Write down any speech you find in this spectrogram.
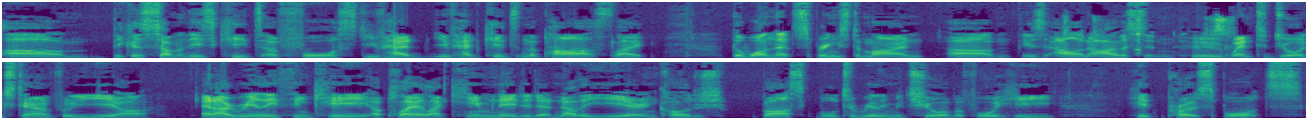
Um, because some of these kids are forced. You've had you've had kids in the past, like the one that springs to mind um, is Allen Iverson, who went to Georgetown for a year, and I really think he, a player like him, needed another year in college basketball to really mature before he hit pro sports.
